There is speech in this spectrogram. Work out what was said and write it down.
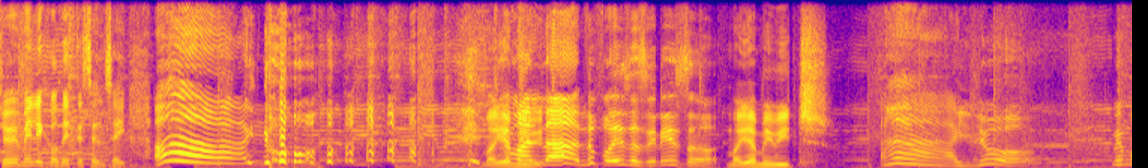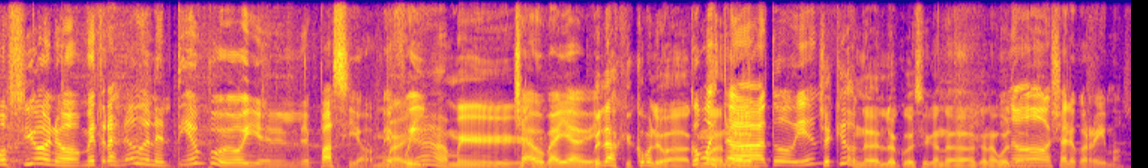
Lléveme lejos de este sensei. ¡Ay, no! ¡Qué Miami, maldad! No podés hacer eso. Miami Beach. ¡Ay, no! Me emociono, me traslado en el tiempo y voy en el espacio. Me fui. Miami. Chao, Miami. Velázquez, ¿cómo le va? ¿Cómo, anda? está? ¿Todo bien? Che, ¿qué onda el loco ese que anda acá en la vuelta? No, ya lo corrimos.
